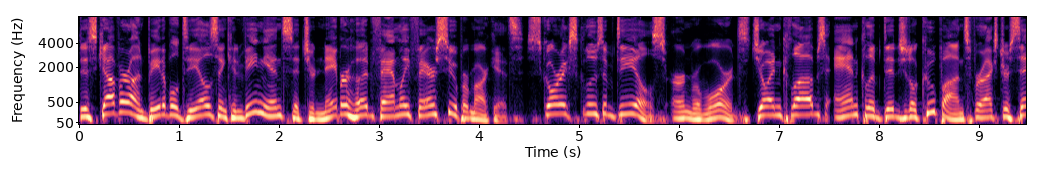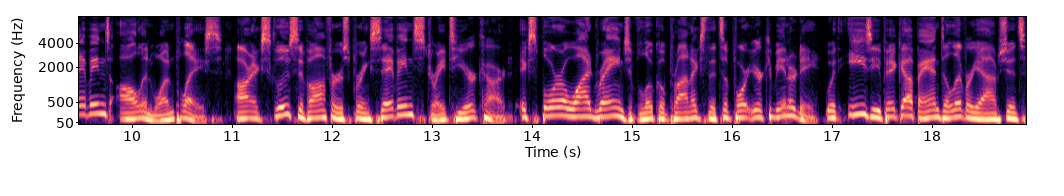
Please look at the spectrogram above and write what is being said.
Discover unbeatable deals and convenience at your neighborhood family fair supermarkets. Score exclusive deals, earn rewards, join clubs, and clip digital coupons for extra savings all in one place. Our exclusive offers bring savings straight to your card. Explore a wide range of local products that support your community. With easy pickup and delivery options,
